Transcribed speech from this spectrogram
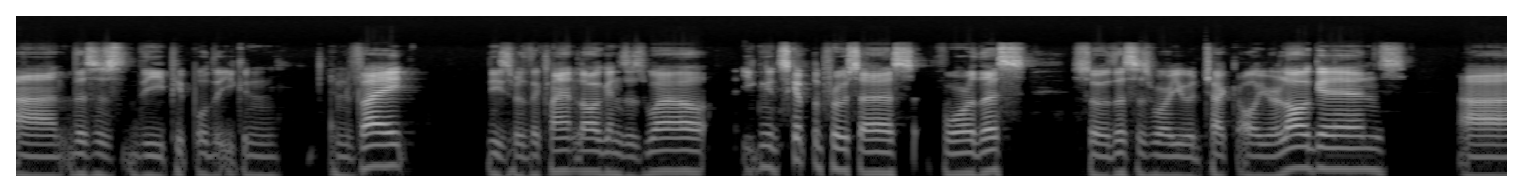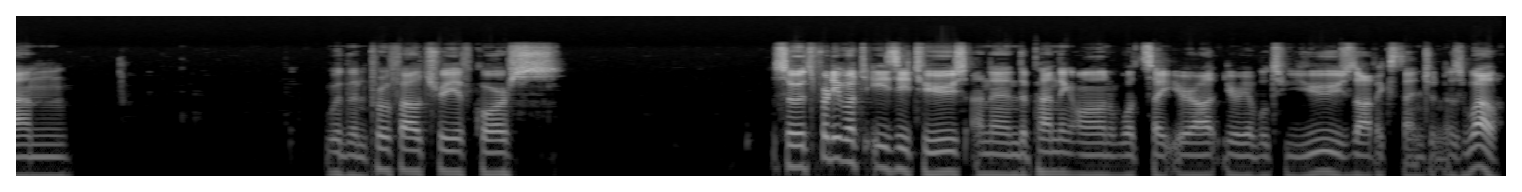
And this is the people that you can invite. These are the client logins as well. You can skip the process for this. So this is where you would check all your logins. Um, within ProfileTree, of course. So it's pretty much easy to use, and then depending on what site you're at, you're able to use that extension as well.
